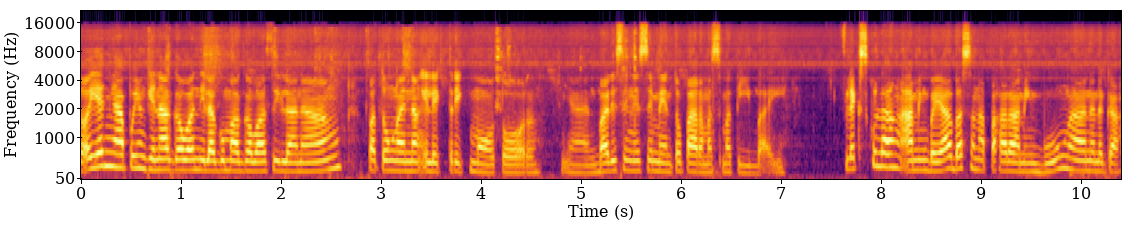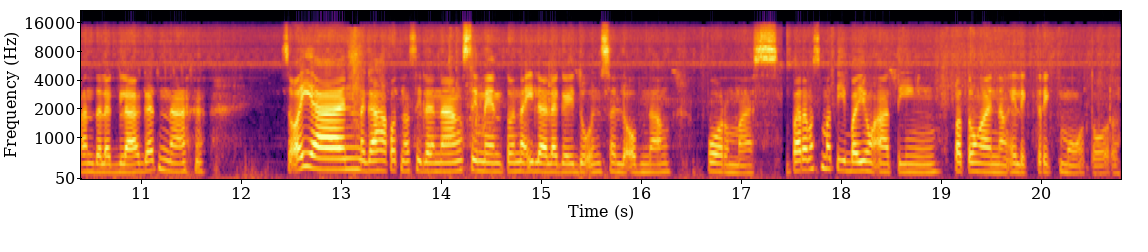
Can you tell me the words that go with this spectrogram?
So, ayan nga po yung ginagawa nila. Gumagawa sila ng patungan ng electric motor. Yan. Bali sinisemento para mas matibay. Flex ko lang ang aming bayabas na napakaraming bunga na nagkakandalaglagat na. so, ayan. Naghahakot na sila ng semento na ilalagay doon sa loob ng formas. Para mas matibay yung ating patungan ng electric motor.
